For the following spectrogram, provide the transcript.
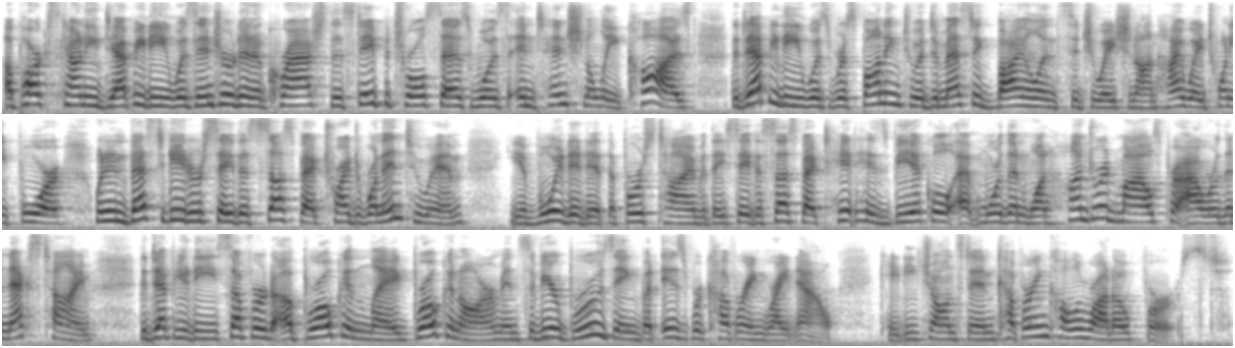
A Parks County deputy was injured in a crash the State Patrol says was intentionally caused. The deputy was responding to a domestic violence situation on Highway 24 when investigators say the suspect tried to run into him. He avoided it the first time, but they say the suspect hit his vehicle at more than 100 miles per hour the next time. The deputy suffered a broken leg, broken arm, and severe bruising, but is recovering right now. Katie Johnston covering Colorado first.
